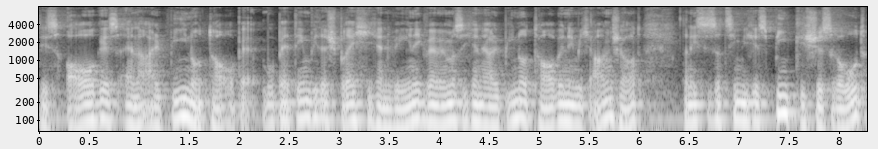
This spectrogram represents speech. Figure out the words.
des Auges einer Albinotaube. Wobei dem widerspreche ich ein wenig, weil wenn man sich eine Albinotaube nämlich anschaut, dann ist es ein ziemliches pinkisches Rot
